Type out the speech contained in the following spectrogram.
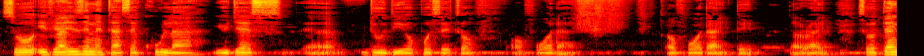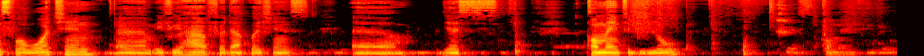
So if you are using it as a cooler you just uh, do the opposite of of what i of what i did all right. So thanks for watching. Um, if you have further questions um, just comment below. Just comment below.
